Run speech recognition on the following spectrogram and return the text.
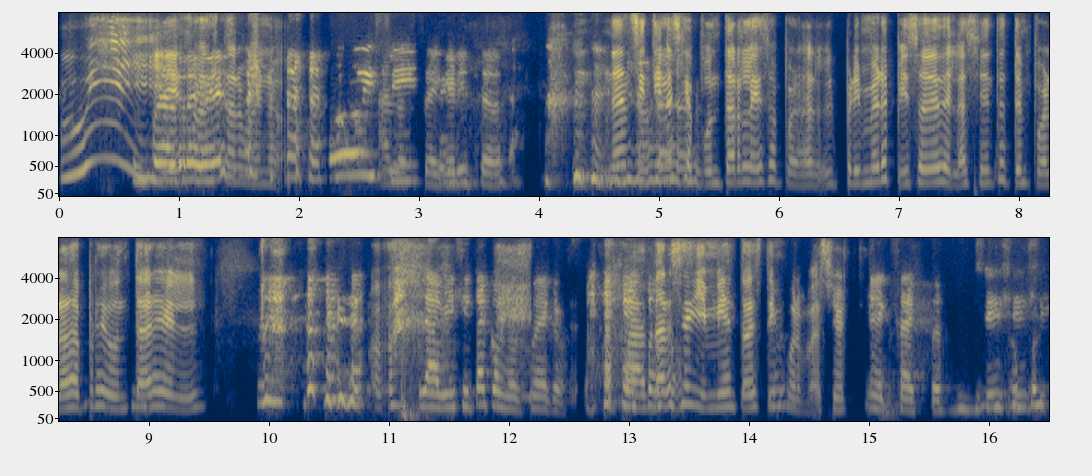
uy, eso va a estar bueno. Uy, a sí. los segritos. Nancy, tienes que apuntarle eso para el primer episodio de la siguiente temporada, preguntar el... La visita con los suegros. A dar seguimiento a esta información. Exacto. Sí, sí, sí.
